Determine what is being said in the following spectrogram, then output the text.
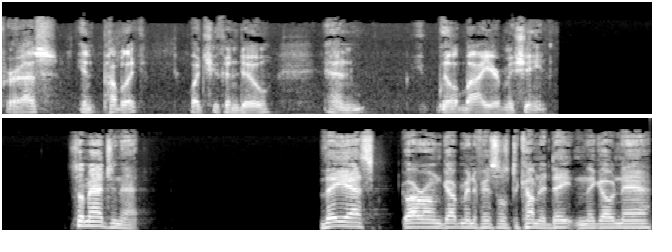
for us in public what you can do, and we'll buy your machine." So imagine that. They ask our own government officials to come to Dayton. They go, nah.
